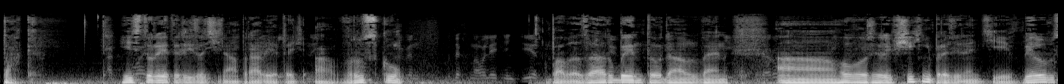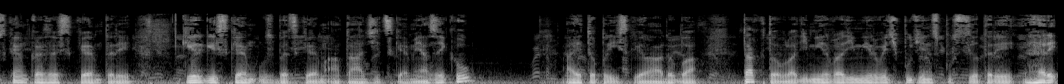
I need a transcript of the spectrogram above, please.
Tak. Historie tedy začíná právě teď a v Rusku. Pavel Zárubin to dal ven a hovořili všichni prezidenti v běloruském, kazašském, tedy kyrgyzském, uzbeckém a tádžickém jazyku. A je to prý skvělá doba. Takto Vladimír Vladimírovič Putin spustil tedy hry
